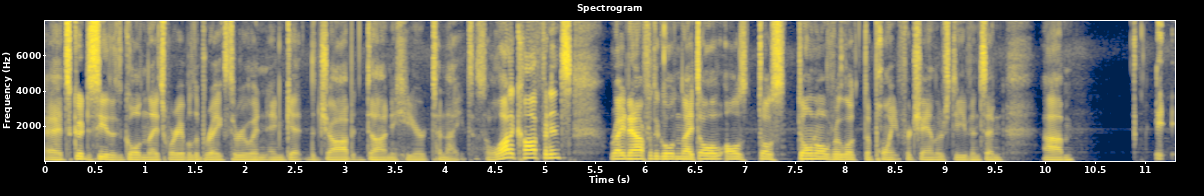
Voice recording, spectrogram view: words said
uh, it's good to see that the Golden Knights were able to break through and, and get the job done here tonight. So a lot of confidence right now for the Golden Knights. All, all those don't overlook the point for Chandler Stephenson. Um, it,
